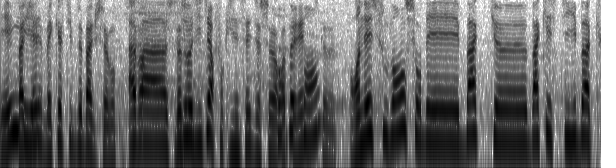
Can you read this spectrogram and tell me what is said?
Et Bac- il- Mais quel type de bac justement Ah bah, Nos auditeurs, il faut qu'ils essayent de se repérer. Que- on est souvent sur des bacs, euh, bac STI, bac,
